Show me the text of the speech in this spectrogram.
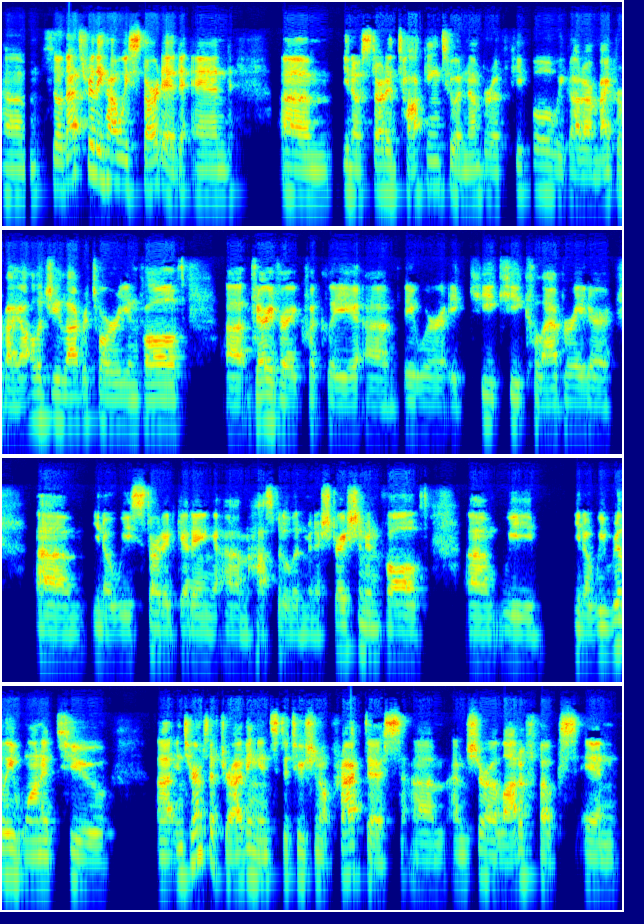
Um, so that's really how we started, and um, you know, started talking to a number of people. We got our microbiology laboratory involved uh, very, very quickly. Um, they were a key, key collaborator. Um, you know, we started getting um, hospital administration involved. we you know, we really wanted to, uh, in terms of driving institutional practice, um, I'm sure a lot of folks in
